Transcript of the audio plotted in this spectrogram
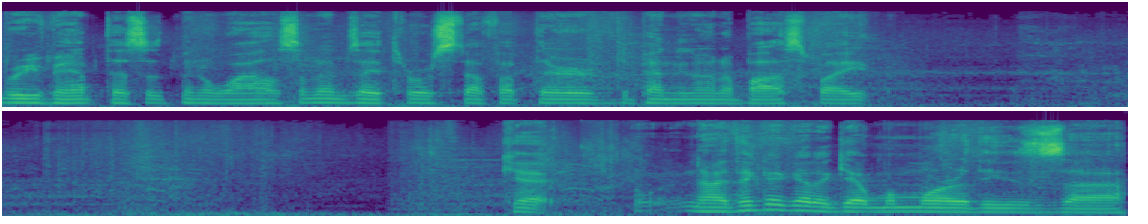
revamp this. It's been a while. Sometimes I throw stuff up there depending on a boss fight. Okay. No, I think I gotta get one more of these, uh...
